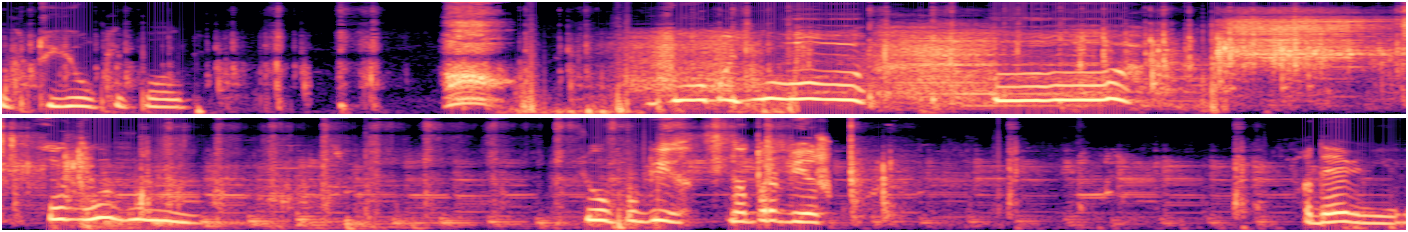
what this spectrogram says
Ух ты, елки-палки. Ё-моё! А! О боже мой. Все, побіг на пробіжку. А де він є?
